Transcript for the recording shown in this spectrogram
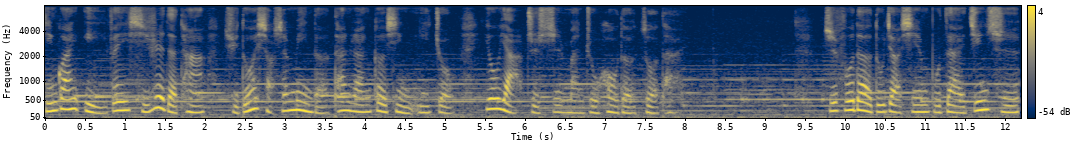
尽管已非昔日的他，许多小生命的贪婪个性依旧，优雅只是满足后的作态。直服的独角仙不再矜持，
